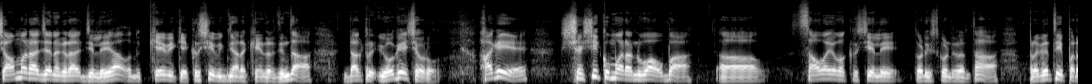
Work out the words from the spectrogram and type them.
ಚಾಮರಾಜನಗರ ಜಿಲ್ಲೆಯ ಒಂದು ಕೆ ವಿ ಕೆ ಕೃಷಿ ವಿಜ್ಞಾನ ಕೇಂದ್ರದಿಂದ ಡಾಕ್ಟರ್ ಯೋಗೇಶ್ ಅವರು. ಹಾಗೆಯೇ ಶಶಿಕುಮಾರ್ ಅನ್ನುವ ಒಬ್ಬ ಸಾವಯವ ಕೃಷಿಯಲ್ಲಿ ತೊಡಗಿಸಿಕೊಂಡಿರುವಂತಹ ಪ್ರಗತಿಪರ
